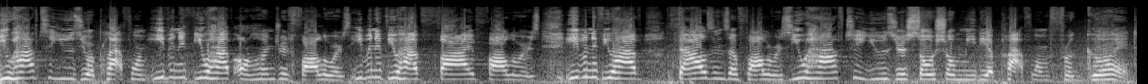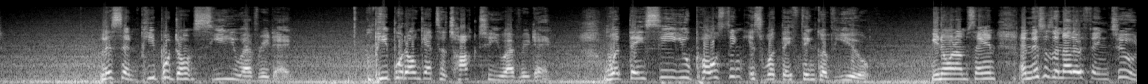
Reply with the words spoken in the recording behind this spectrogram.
you have to use your platform, even if you have a hundred followers, even if you have five followers, even if you have thousands of followers, you have to use your social media platform for good. Listen, people don't see you every day. People don't get to talk to you every day. What they see you posting is what they think of you. You know what I'm saying? And this is another thing too.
